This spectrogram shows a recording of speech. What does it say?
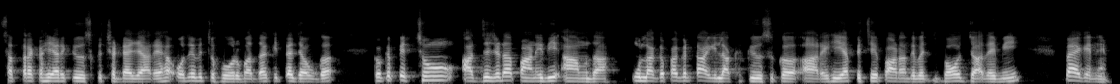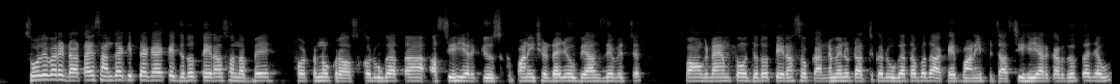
70000 ਕਿਊਸਕ ਛੱਡਿਆ ਜਾ ਰਿਹਾ, ਉਹਦੇ ਵਿੱਚ ਹੋਰ ਵਾਧਾ ਕੀਤਾ ਜਾਊਗਾ। ਕਿਉਂਕਿ ਪਿੱਛੋਂ ਅੱਜ ਜਿਹੜਾ ਪਾਣੀ ਦੀ ਆਮਦਾ ਉਹ ਲਗਭਗ 2.5 ਲੱਖ ਕਿਊਸਕ ਆ ਰਹੀ ਹੈ, ਪਿੱਛੇ ਪਹਾੜਾਂ ਦੇ ਵਿੱਚ ਬਹੁਤ ਜ਼ਿਆਦਾ ਮੀਂਹ ਪੈ ਗਏ ਨੇ। ਸੋ ਉਹਦੇ ਬਾਰੇ ਡਾਟਾ ਇਹ ਸਾਂਝਾ ਕੀਤਾ ਗਿਆ ਕਿ ਜਦੋਂ 1390 ਫੁੱਟ ਨੂੰ ਕ੍ਰਾਸ ਕਰੂਗਾ ਤਾਂ 80000 ਕਿਊਸਕ ਪਾਣੀ ਛੱਡਿਆ ਜਾਊ ਬਿਆਸ ਦੇ ਵਿੱਚ। ਪੌਂਗ ਡੈਮ ਤੋਂ ਜਦੋਂ 1391 ਨੂੰ ਟੱਚ ਕਰੂਗਾ ਤਾਂ ਵਧਾ ਕੇ ਪਾਣੀ 85000 ਕਰ ਦਿੱਤਾ ਜਾਊ।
